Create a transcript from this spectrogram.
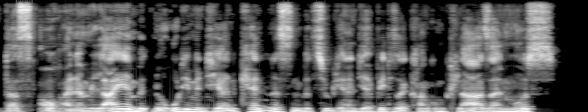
dass auch einem Laie mit nur rudimentären Kenntnissen bezüglich einer Diabeteserkrankung klar sein muss,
